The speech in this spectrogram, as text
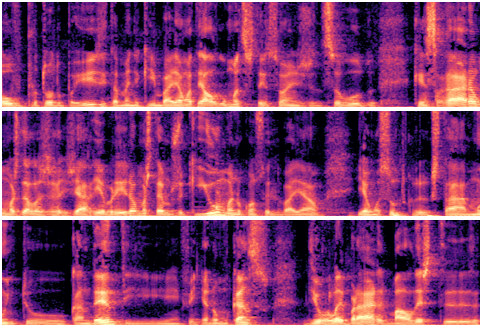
houve por todo o país e também aqui em Baião até algumas extensões de saúde que encerraram, umas delas já reabriram, mas temos aqui uma no Conselho de Baião e é um assunto que está muito candente e, enfim, eu não me canso de o relembrar, mal deste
